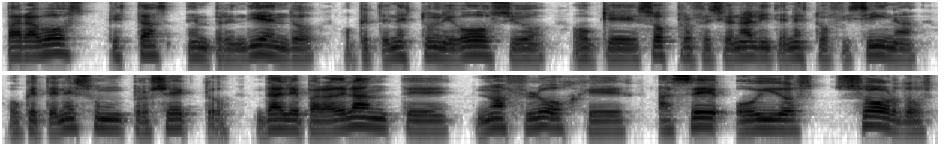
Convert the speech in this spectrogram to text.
para vos que estás emprendiendo o que tenés tu negocio o que sos profesional y tenés tu oficina o que tenés un proyecto. Dale para adelante, no aflojes, hace oídos sordos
